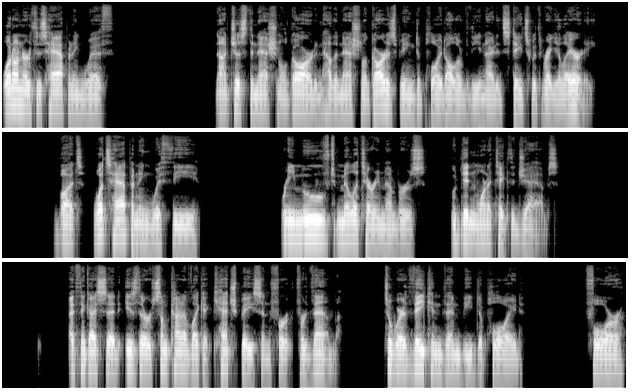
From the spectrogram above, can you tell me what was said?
what on earth is happening with not just the National Guard and how the National Guard is being deployed all over the United States with regularity, but what's happening with the removed military members who didn't want to take the jabs. I think I said, is there some kind of like a catch basin for, for them to where they can then be deployed for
